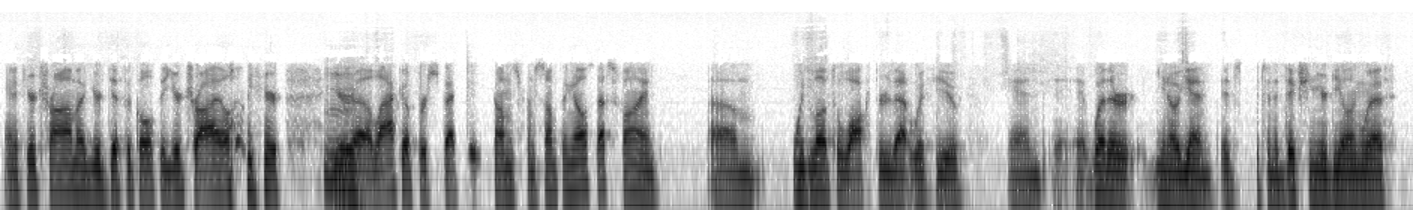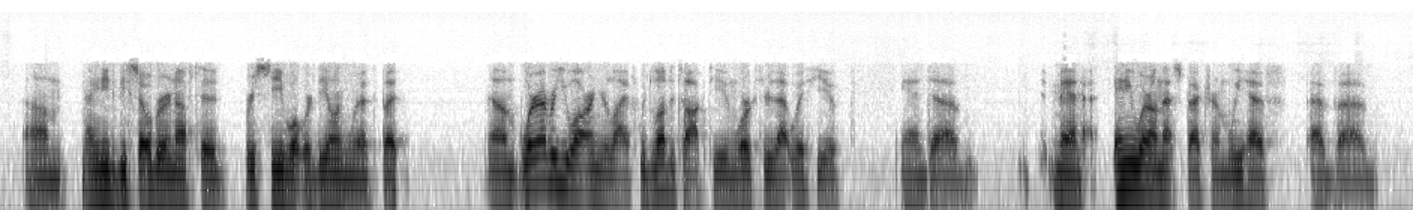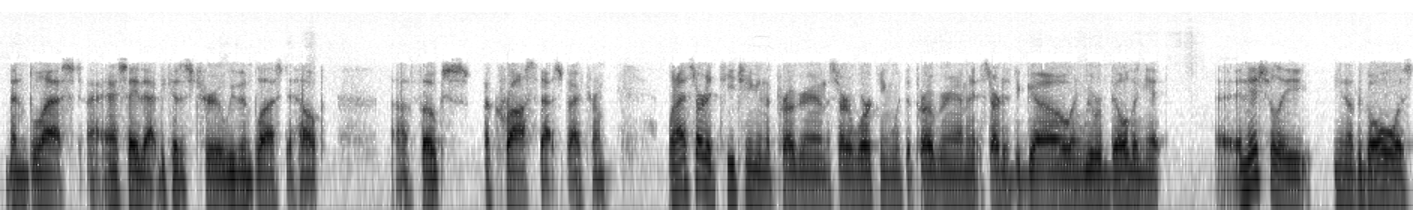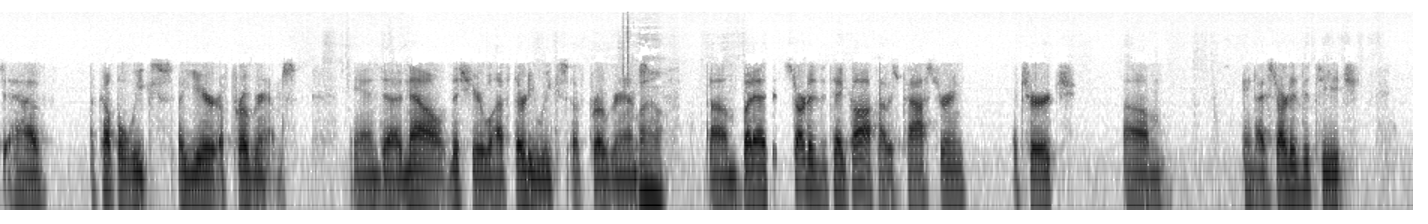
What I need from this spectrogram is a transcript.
And if your trauma, your difficulty, your trial, your mm. your uh, lack of perspective comes from something else, that's fine. Um, we'd love to walk through that with you. And it, whether you know, again, it's it's an addiction you're dealing with. Um, now you need to be sober enough to receive what we're dealing with, but um, wherever you are in your life, we'd love to talk to you and work through that with you. And uh, man, anywhere on that spectrum, we have have uh, been blessed. And I say that because it's true. We've been blessed to help uh, folks across that spectrum. When I started teaching in the program, I started working with the program, and it started to go, and we were building it. Uh, initially, you know, the goal was to have a couple weeks a year of programs and uh, now this year we'll have 30 weeks of programs. Wow. Um, but as it started to take off, I was pastoring a church, um, and I started to teach.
